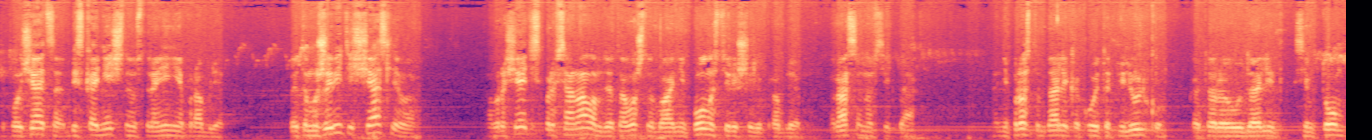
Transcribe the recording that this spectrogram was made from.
И получается бесконечное устранение проблем. Поэтому живите счастливо, обращайтесь к профессионалам для того, чтобы они полностью решили проблему, раз и навсегда. Они просто дали какую-то пилюльку, которая удалит симптом,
